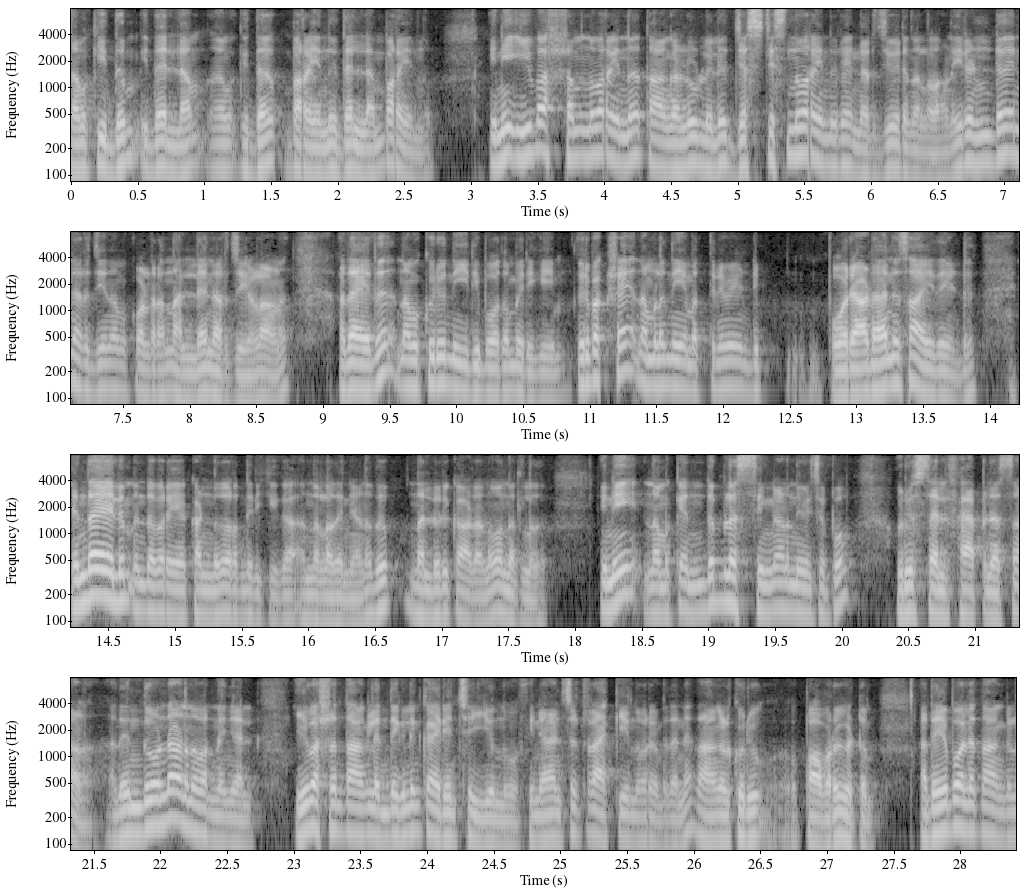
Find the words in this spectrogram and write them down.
നമുക്ക് ഇതും ഇതെല്ലാം ഇത് പറയുന്നു ഇതെല്ലാം പറയുന്നു. ഇനി ഈ വർഷം എന്ന് പറയുന്നത് താങ്കളുടെ ഉള്ളിൽ ജസ്റ്റിസ് എന്ന് പറയുന്ന ഒരു എനർജി വരുന്നുള്ളതാണ്. ഈ രണ്ട് എനർജി നമുക്ക് വളരെ നല്ല എനർജികളാണ് അതായത് നമുക്കൊരു നീതിബോധം വരികയും ഒരു പക്ഷേ നമ്മൾ നിയമത്തിന് വേണ്ടി പോരാടാനും സാധ്യതയുണ്ട്. എന്തായാലും എന്താ പറയുക കണ്ണു തുറന്നിരിക്കുക എന്നുള്ളത് തന്നെയാണ്. അത് നല്ലൊരു കാർഡാണ് വന്നിട്ടുള്ളത്. ഇനി നമുക്ക് എന്ത് ബ്ലെസ്സിങ് ആണെന്ന് ചോദിച്ചപ്പോൾ ഒരു സെൽഫ് ഹാപ്പിനെസ് ആണ്. അത് എന്തുകൊണ്ടാണെന്ന് പറഞ്ഞു കഴിഞ്ഞാൽ ഈ വർഷം താങ്കൾ എന്തെങ്കിലും കാര്യം ചെയ്യുന്നു ഫിനാൻസ് ട്രാക്ക് ചെയ്യുന്നു പറയുമ്പോൾ തന്നെ താങ്കൾക്കൊരു പവർ കിട്ടും. അതേപോലെ താങ്കൾ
